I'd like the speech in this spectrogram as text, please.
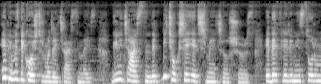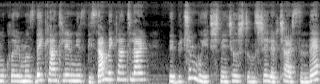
Hepimiz bir koşturmaca içerisindeyiz. Gün içerisinde birçok şey yetişmeye çalışıyoruz. Hedeflerimiz, sorumluluklarımız, beklentilerimiz, bizden beklentiler ve bütün bu yetişmeye çalıştığımız şeyler içerisinde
